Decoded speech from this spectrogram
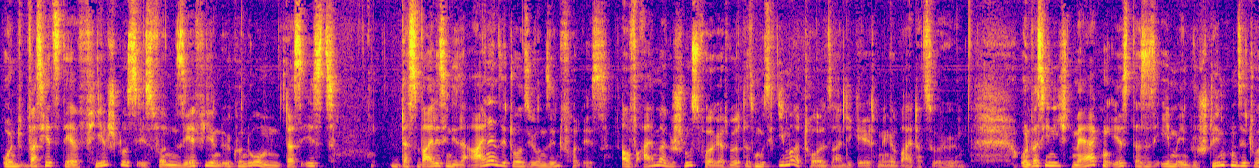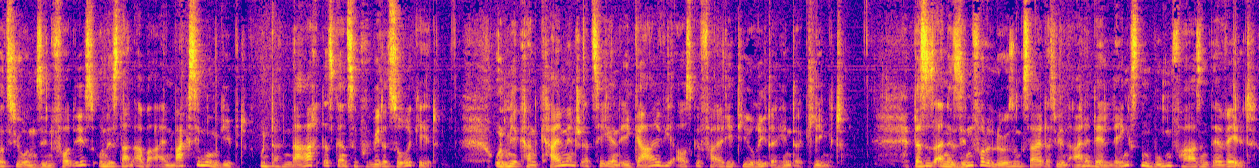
Und was jetzt der Fehlschluss ist von sehr vielen Ökonomen, das ist, dass, weil es in dieser einen Situation sinnvoll ist, auf einmal geschlussfolgert wird, es muss immer toll sein, die Geldmenge weiter zu erhöhen. Und was sie nicht merken, ist, dass es eben in bestimmten Situationen sinnvoll ist und es dann aber ein Maximum gibt und danach das Ganze wieder zurückgeht. Und mir kann kein Mensch erzählen, egal wie ausgefeilt die Theorie dahinter klingt, dass es eine sinnvolle Lösung sei, dass wir in einer der längsten Boomphasen der Welt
